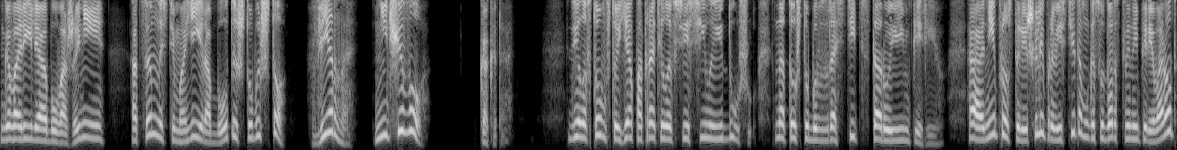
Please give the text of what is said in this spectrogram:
Говорили об уважении, о ценности моей работы, чтобы что? Верно, ничего. Как это? Дело в том, что я потратила все силы и душу на то, чтобы взрастить старую империю, а они просто решили провести там государственный переворот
